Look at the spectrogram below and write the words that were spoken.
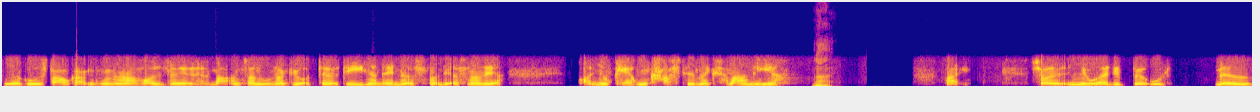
Hun har gået stavgang, hun har holdt øh, maraton, hun har gjort øh, det ene og det andet, og sådan noget der, og sådan noget der. Og nu kan hun kraftedeme ikke så meget mere. nej, Nej. Så nu er det bøvl med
